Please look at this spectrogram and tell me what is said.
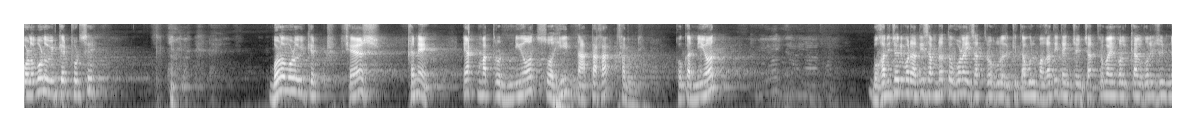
বড় বড় উইকেট পড়ছে বড় বড় উইকেট শেষ। এখানে একমাত্র নিয়ত শহীদ না থাকার কারণে। হোকা নিয়ত? বখারি শরীফর আদিস আমরা তো পড়াই ছাত্রগুলোর কিতাবুল মাগাতি টাইনছেন ছাত্রবাহী হল, খেয়াল করে শূন্য।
